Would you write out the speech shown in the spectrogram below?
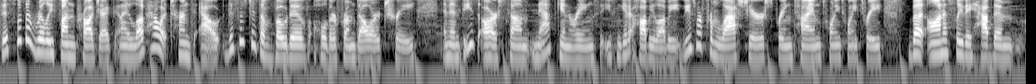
This was a really fun project and I love how it turns out. This is just a votive holder from Dollar Tree. And then these are some napkin rings that you can get at Hobby Lobby. These were from last year, springtime 2023, but honestly, they have them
